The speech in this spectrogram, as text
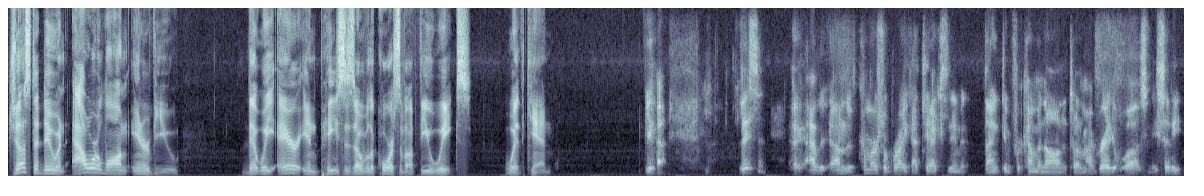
just to do an hour long interview that we air in pieces over the course of a few weeks with Kenn. Yeah. Listen, I, I, on the commercial break, I texted him and thanked him for coming on and told him how great it was. And he said he,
